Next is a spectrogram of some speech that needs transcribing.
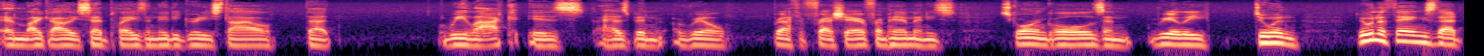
and like Ollie said, plays the nitty gritty style that we lack is has been a real breath of fresh air from him, and he's scoring goals and really doing doing the things that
